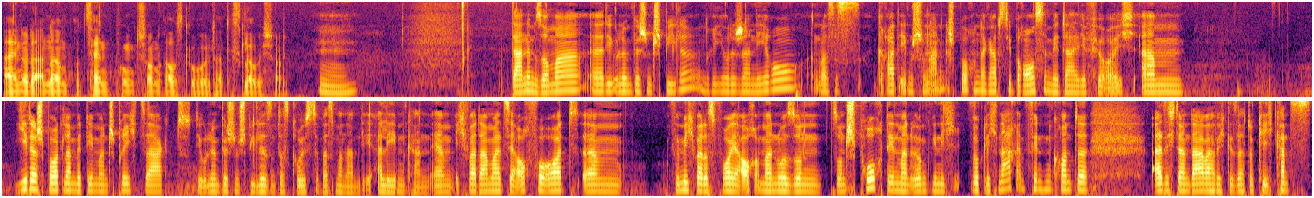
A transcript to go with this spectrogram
ein oder anderen Prozentpunkt schon rausgeholt hat. Das glaube ich schon. Mhm. Dann im Sommer äh, die Olympischen Spiele in Rio de Janeiro. Du hast es gerade eben schon angesprochen, da gab es die Bronzemedaille für euch. Ähm, jeder Sportler, mit dem man spricht, sagt, die Olympischen Spiele sind das Größte, was man erleben kann. Ähm, ich war damals ja auch vor Ort. Ähm, für mich war das vorher auch immer nur so ein, so ein Spruch, den man irgendwie nicht wirklich nachempfinden konnte. Als ich dann da war, habe ich gesagt, okay, ich kann es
